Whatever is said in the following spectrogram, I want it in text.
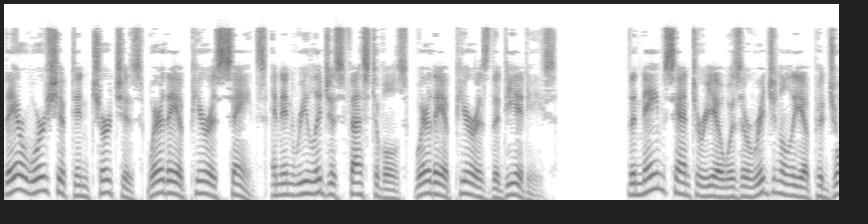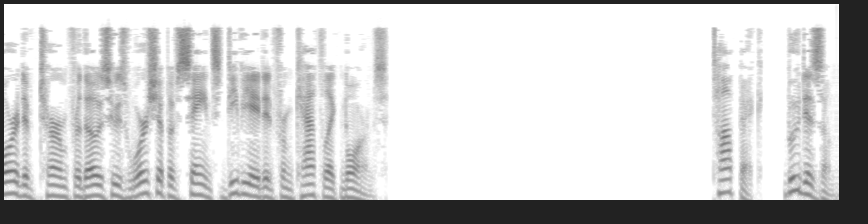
They are worshipped in churches where they appear as saints and in religious festivals, where they appear as the deities. The name Santeria was originally a pejorative term for those whose worship of saints deviated from Catholic norms. Buddhism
